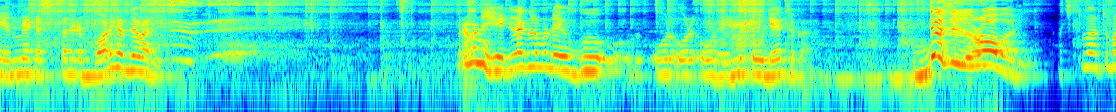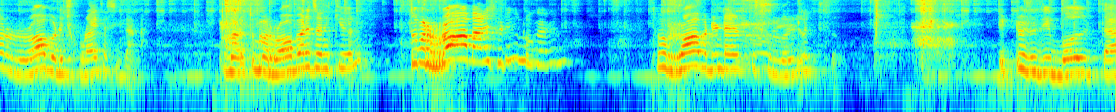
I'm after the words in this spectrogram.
হেলমেট আছে, তাহলে এটা বড় শব্দে মারি মানে হেড লাগলে মানে ওর ওর ওর হেলমেটটা উঠে যেত কা দিস ইজ রবারি আচ্ছা তোমার তোমার রবারি ছড়াইতেছি, দাঁড়া। তোমার তোমার রবারি জানি কি হলো? তোমার রবারি ছুটে গেল কেন তোমার রবারিটা এত সুন্দরই লাগতেছে। একটু যদি বলতা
